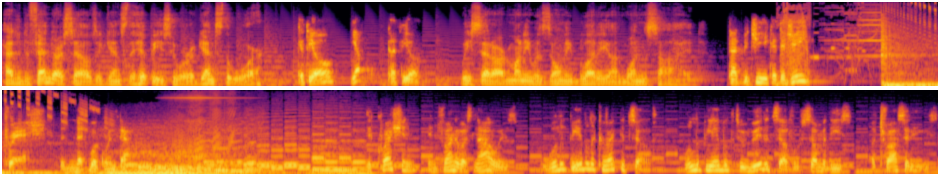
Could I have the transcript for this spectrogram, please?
had to defend ourselves against the hippies who were against the war. Get the O? Yep, got the O. We said our money was only bloody on one side. Type the G, get the G. Crash. The network went down. The question in front of us now is will it be able to correct itself? Will it be able to rid itself of some of these atrocities?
